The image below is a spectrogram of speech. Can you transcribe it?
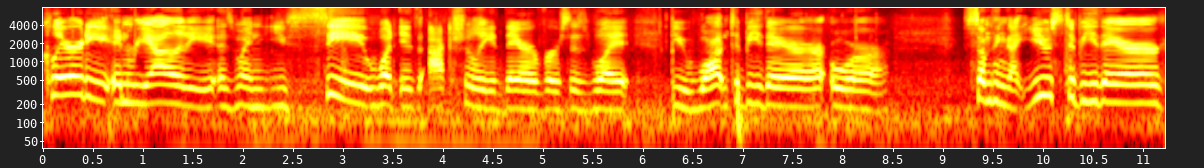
clarity in reality is when you see what is actually there versus what you want to be there or something that used to be there.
